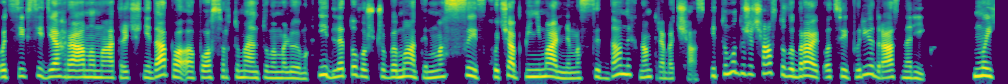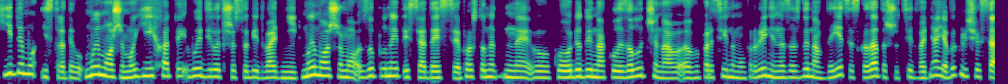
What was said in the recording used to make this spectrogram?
Оці всі діаграми матричні, да, по, по асортименту ми малюємо. І для того, щоб мати масив, хоча б мінімальний масив даних, нам треба час. І тому дуже часто вибирають оцей період раз на рік. Ми їдемо і стратегуємо. Ми можемо їхати, виділивши собі два дні. Ми можемо зупинитися десь е, просто не, не коли людина, коли залучена в, е, операційному управлінні, не завжди нам вдається сказати, що ці два дня я виключився,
